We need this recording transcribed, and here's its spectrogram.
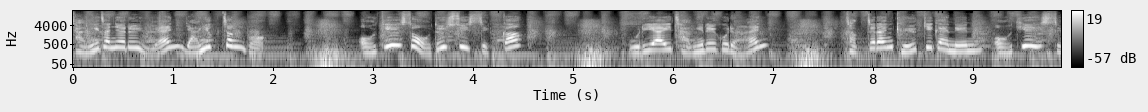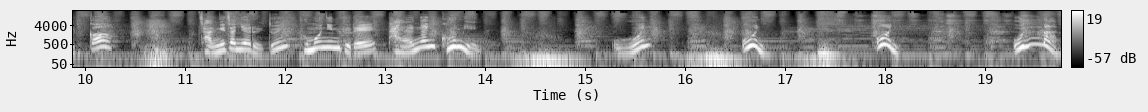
장애 자녀를 위한 양육 정보. 어디에서 얻을 수 있을까? 우리 아이 장애를 고려한 적절한 교육 기관은 어디에 있을까? 장애 자녀를 둔 부모님들의 다양한 고민. 온, 온, 온, 온맘.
